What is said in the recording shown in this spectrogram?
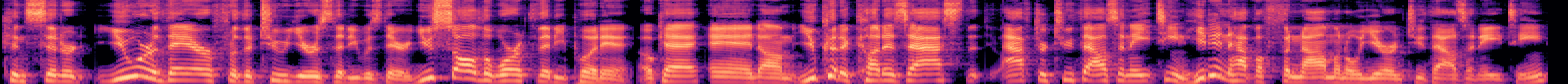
considered you were there for the two years that he was there. You saw the work that he put in, okay? And um you could have cut his ass after 2018. He didn't have a phenomenal year in 2018.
